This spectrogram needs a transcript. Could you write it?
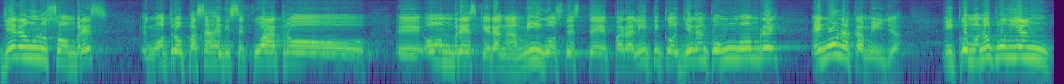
llegan unos hombres en otro pasaje dice cuatro eh, hombres que eran amigos de este paralítico, llegan con un hombre en una camilla. Y como no podían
